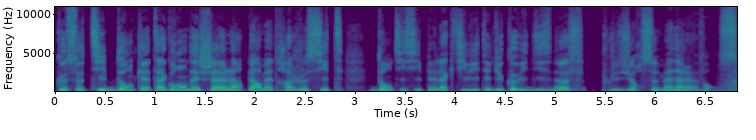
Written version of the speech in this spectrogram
que ce type d'enquête à grande échelle permettra, je cite, d'anticiper l'activité du Covid-19 plusieurs semaines à l'avance.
